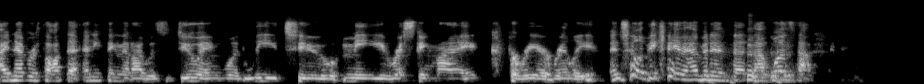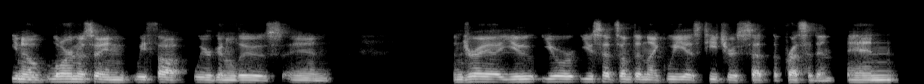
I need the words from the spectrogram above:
I never thought that anything that I was doing would lead to me risking my career, really, until it became evident that that was happening. You know, Lauren was saying we thought we were going to lose, and Andrea, you you you said something like we as teachers set the precedent, and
